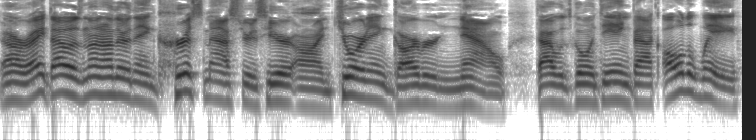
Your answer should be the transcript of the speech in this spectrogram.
All right, that was none other than Chris Masters here on Jordan Garber Now. That was going dating back all the way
